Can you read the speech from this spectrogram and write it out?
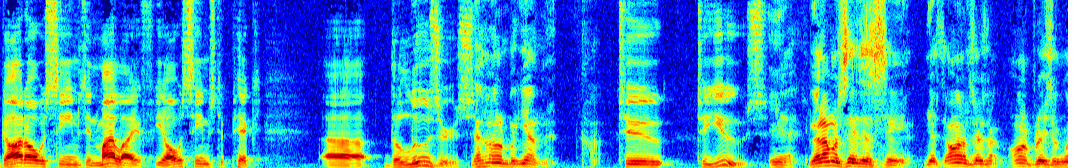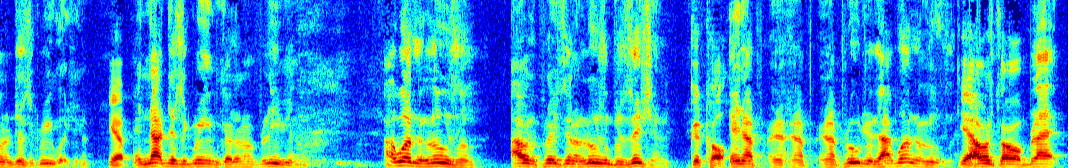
God always seems, in my life, He always seems to pick uh, the losers The to to use. Yeah. But I'm going to say this here. Just the only, place- only place I'm going to disagree with you. Yep. And not disagreeing because I don't believe you. I wasn't a loser. I was placed in a losing position. Good call. And I, and I, and I proved that I wasn't a loser. Yeah. I was called black.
